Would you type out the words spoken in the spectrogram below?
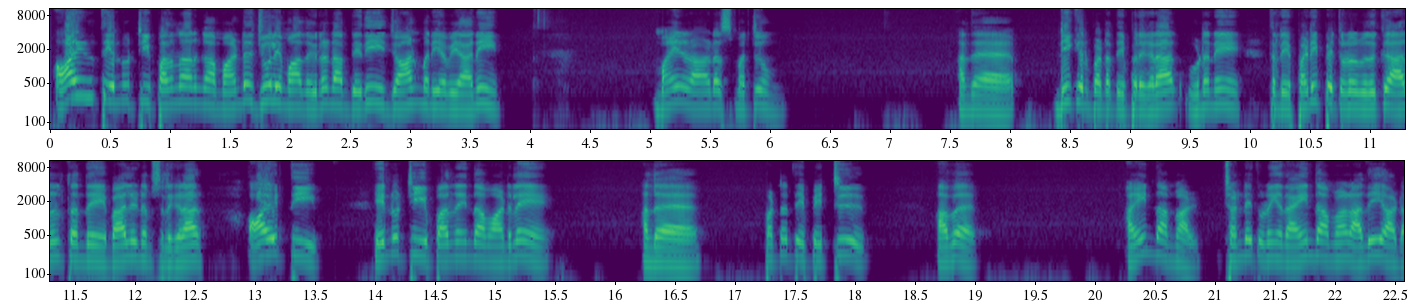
ஆயிரத்தி எண்ணூற்றி பதினான்காம் ஆண்டு ஜூலை மாதம் இரண்டாம் தேதி ஜான் மரியவியானி மைனர் ஆர்டர்ஸ் மற்றும் அந்த டீக்கன் பட்டத்தை பெறுகிறார். உடனே தன்னுடைய படிப்பை தொடர்வதற்கு அருள் தந்தை பாலியிடம் செல்கிறார். ஆயிரத்தி எண்ணூற்றி பதினைந்தாம் ஆண்டிலே அந்த பட்டத்தை பெற்று அவர் ஐந்தாம் நாள் சண்டை தொடங்கிய ஐந்தாம் நாள் அதே ஆண்டு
